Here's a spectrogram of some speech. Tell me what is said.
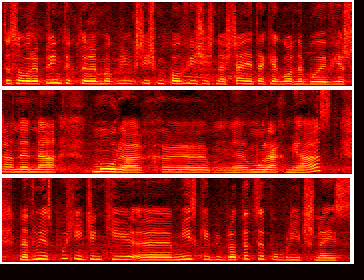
To są reprinty, które mogli, chcieliśmy powiesić na ścianie, tak jak one były wieszane na murach, e, murach miast. Natomiast później dzięki e, Miejskiej Bibliotece Publicznej z,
